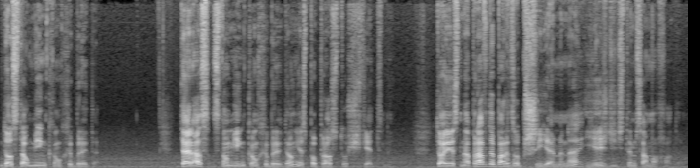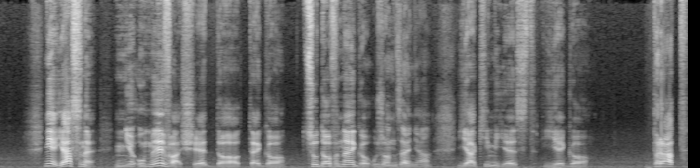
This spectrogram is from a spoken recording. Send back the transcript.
dostał miękką hybrydę. Teraz z tą miękką hybrydą jest po prostu świetny. To jest naprawdę bardzo przyjemne jeździć tym samochodem. Nie, jasne, nie umywa się do tego cudownego urządzenia, jakim jest jego brat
